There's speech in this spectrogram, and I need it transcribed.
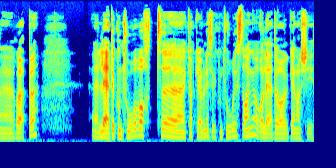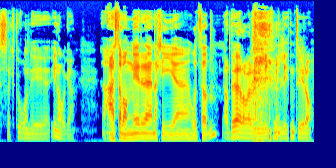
uh, røper. Leder kontoret vårt, Capgemini sitt kontor i Stavanger, og leder òg energisektoren i, i, Norge. Er Stavanger energihovedstaden? Ja, det er det vel en liten, liten tvil om.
